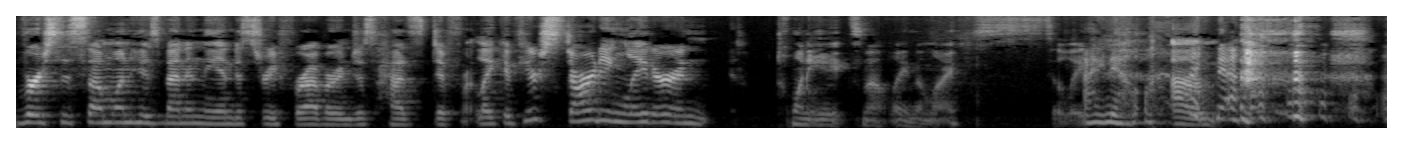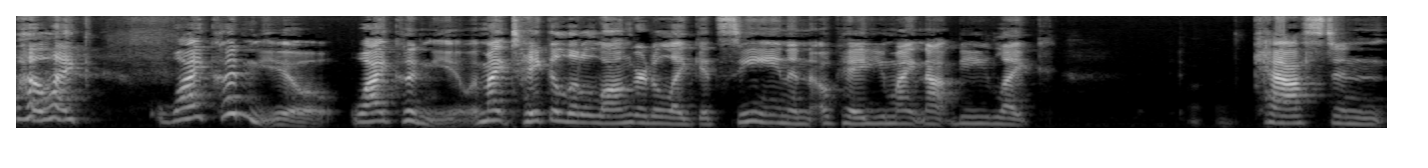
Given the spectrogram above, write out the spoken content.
versus someone who's been in the industry forever and just has different like if you're starting later in 28 it's not late in life silly I know. um, I know. but like why couldn't you? Why couldn't you? It might take a little longer to like get seen, and okay, you might not be like cast and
